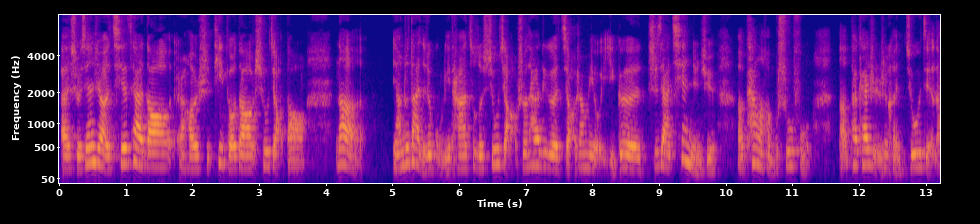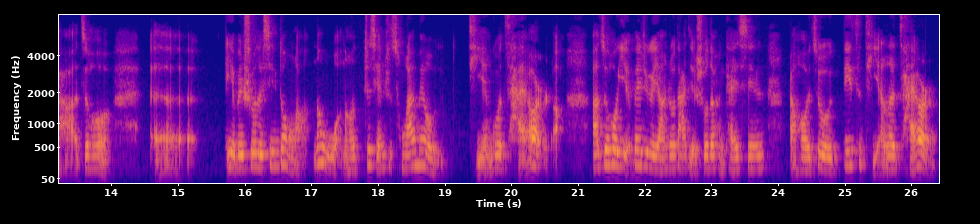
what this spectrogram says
呃，首先是要切菜刀，然后是剃头刀、修脚刀，那。扬州大姐就鼓励他做做修脚，说他这个脚上面有一个指甲嵌进去，呃，看了很不舒服。呃，他开始是很纠结的哈，最后，呃，也被说的心动了。那我呢，之前是从来没有体验过采耳的，啊，最后也被这个扬州大姐说的很开心，然后就第一次体验了采耳。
